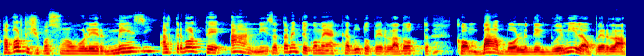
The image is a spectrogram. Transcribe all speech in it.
A volte ci possono voler mesi, altre volte anni, esattamente come è accaduto per la dot com bubble del 2000 o per la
